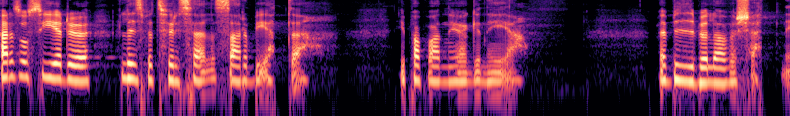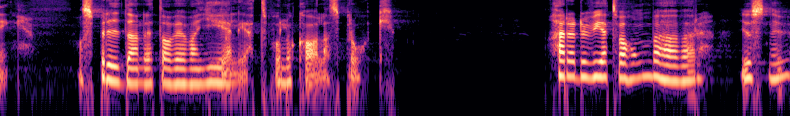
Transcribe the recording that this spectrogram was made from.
Herre, så ser du Lisbeth Frisells arbete i Papua Nya Guinea med bibelöversättning och spridandet av evangeliet på lokala språk. Herre, du vet vad hon behöver just nu.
